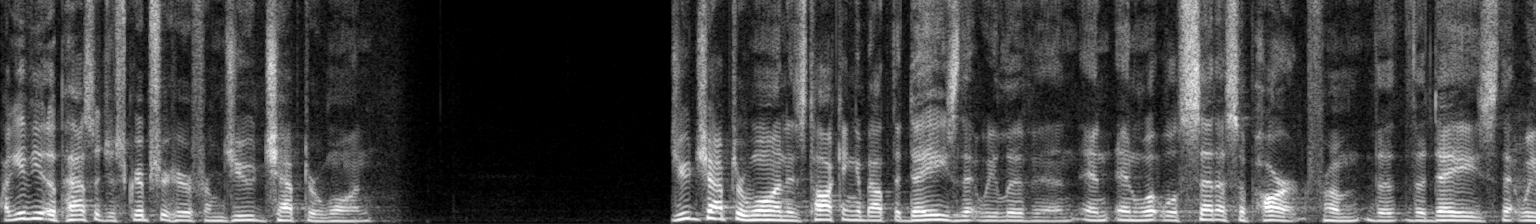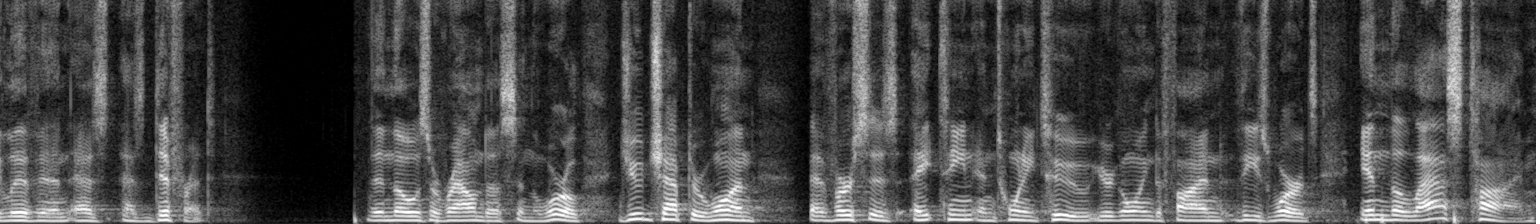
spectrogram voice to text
I'll give you a passage of scripture here from Jude chapter 1. Jude chapter 1 is talking about the days that we live in and, and what will set us apart from the, the days that we live in as, as different than those around us in the world. Jude chapter 1, at verses 18 and 22, you're going to find these words In the last time,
